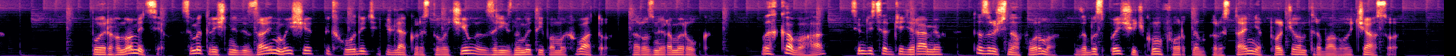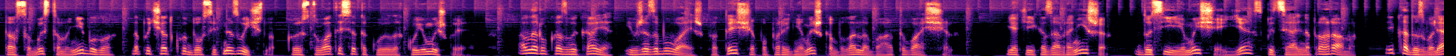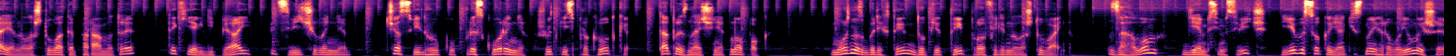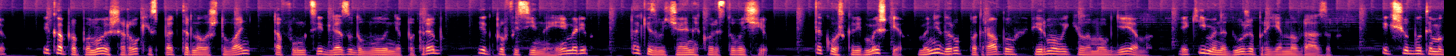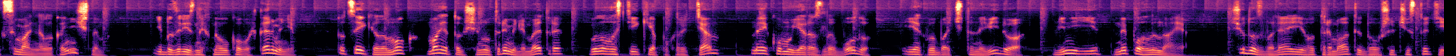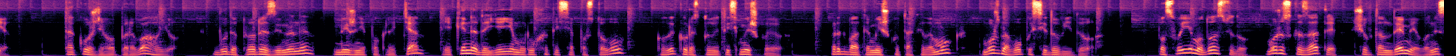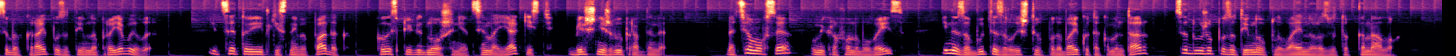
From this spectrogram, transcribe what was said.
По ергономіці симетричний дизайн миші підходить для користувачів з різними типами хвату та розмірами рук. Легка вага 75 грамів та зручна форма забезпечують комфортне використання протягом тривалого часу. Та особисто мені було на початку досить незвично користуватися такою легкою мишкою. Але рука звикає і вже забуваєш про те, що попередня мишка була набагато важча. Як я й казав раніше, до цієї миші є спеціальна програма, яка дозволяє налаштувати параметри, такі як DPI, підсвічування, час відгуку, прискорення, швидкість прокрутки та призначення кнопок можна зберігти до 5 профілів налаштування. Загалом DM7 Switch є високоякісною ігровою мишею, яка пропонує широкий спектр налаштувань та функцій для задоволення потреб як професійних геймерів, так і звичайних користувачів. Також, крім мишки, мені до рук потрапив фірмовий килимок DM, який мене дуже приємно вразив. Якщо бути максимально лаконічним і без різних наукових термінів, то цей килимок має товщину 3 мм, вологостійке покриття на якому я розлив воду, і як ви бачите на відео, він її не поглинає, що дозволяє його тримати довше в чистоті. Також його перевагою буде прорезинене нижнє покриття, яке не дає йому рухатися по столу, коли користуєтесь мишкою. Придбати мишку та килимок можна в описі до відео. По своєму досвіду можу сказати, що в тандемі вони себе вкрай позитивно проявили. І це той рідкісний випадок, коли співвідношення ціна якість більш ніж виправдане. На цьому все. У мікрофону був Вейс. І не забудьте залишити вподобайку та коментар, це дуже позитивно впливає на розвиток каналу.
